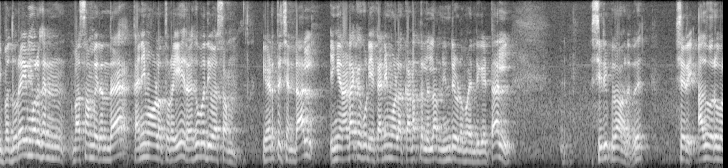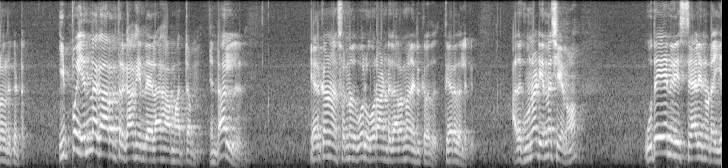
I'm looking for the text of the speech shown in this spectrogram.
இப்போ துரைமுருகன் வசம் இருந்த கனிமோளத்துறையை ரகுபதி வசம் எடுத்து சென்றால் இங்கே நடக்கக்கூடிய கனிமோள கடத்தல் எல்லாம் நின்று விடுமா என்று கேட்டால் சிரிப்பு தான் வருது. சரி அது ஒரு புறம் இருக்கட்டும். இப்போ என்ன காரணத்திற்காக இந்த இலாகா மாற்றம் என்றால் ஏற்கனவே நான் சொன்னது போல் ஓராண்டு காலம் தான் இருக்கிறது தேர்தலுக்கு. அதுக்கு முன்னாடி என்ன செய்யணும்? உதயநிதி ஸ்டாலினுடைய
